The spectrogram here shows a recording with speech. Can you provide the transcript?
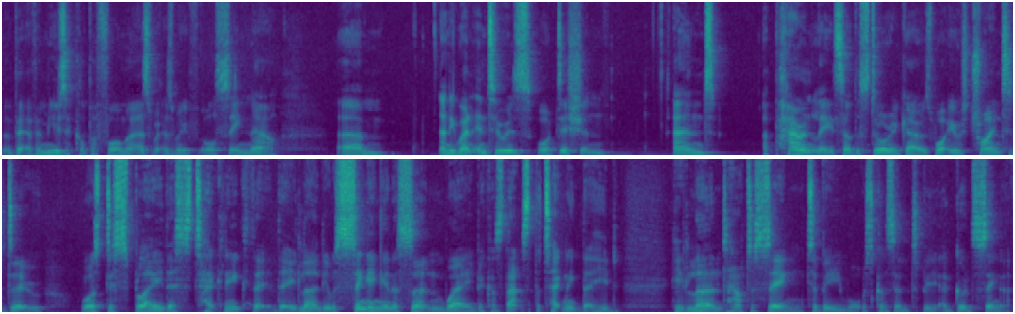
a, a bit of a musical performer, as, as we've all seen now. Um, and he went into his audition, and apparently, so the story goes, what he was trying to do was display this technique that, that he'd learned. He was singing in a certain way because that's the technique that he'd, he'd learned how to sing to be what was considered to be a good singer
